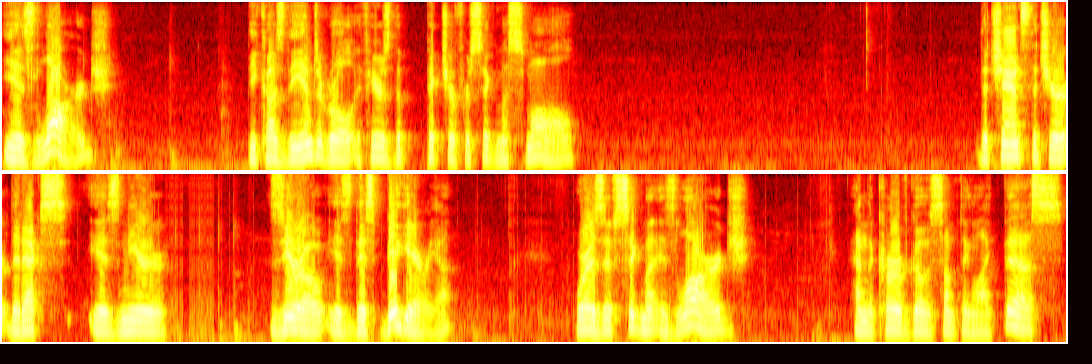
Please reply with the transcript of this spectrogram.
is large because the integral, if here's the picture for sigma small, the chance that you that x is near 0 is this big area, whereas if sigma is large and the curve goes something like this,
